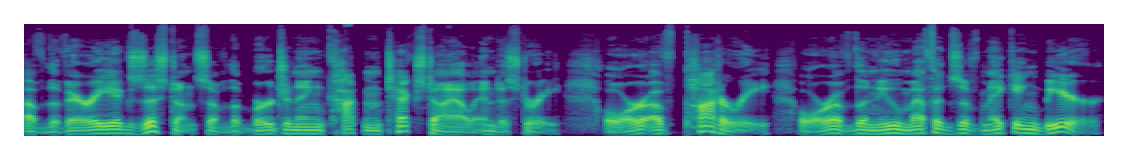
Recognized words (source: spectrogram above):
of the very existence of the burgeoning cotton textile industry, or of pottery, or of the new methods of making beer.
